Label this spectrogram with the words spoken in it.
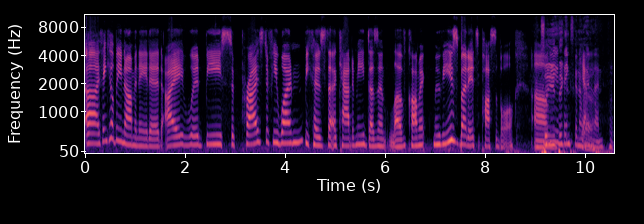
Uh, I think he'll be nominated. I would be surprised if he won because the Academy doesn't love comic movies, but it's possible. Um, So Who do you you think- think's going to Yeah. win then?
